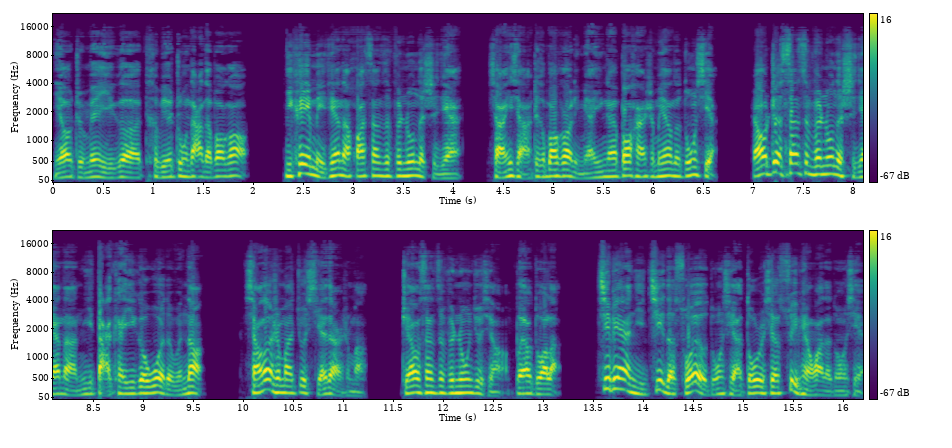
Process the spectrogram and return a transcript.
你要准备一个特别重大的报告，你可以每天呢花三四分钟的时间想一想这个报告里面应该包含什么样的东西，然后这三四分钟的时间呢，你打开一个 Word 文档，想到什么就写点什么，只要三四分钟就行，不要多了。即便你记的所有东西啊，都是些碎片化的东西，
